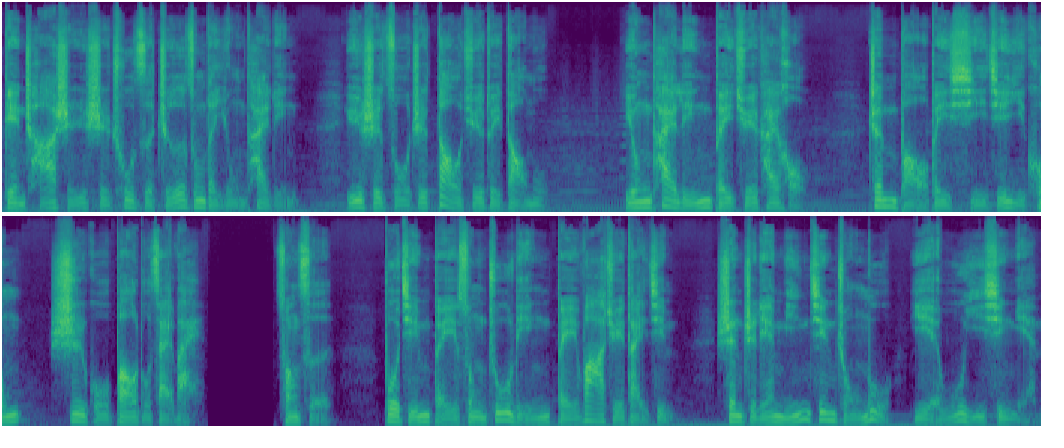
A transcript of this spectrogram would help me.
便查实是出自哲宗的永泰陵，于是组织盗掘队盗墓。永泰陵被掘开后，珍宝被洗劫一空，尸骨暴露在外。从此，不仅北宋诸陵被挖掘殆尽，甚至连民间冢墓也无一幸免。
